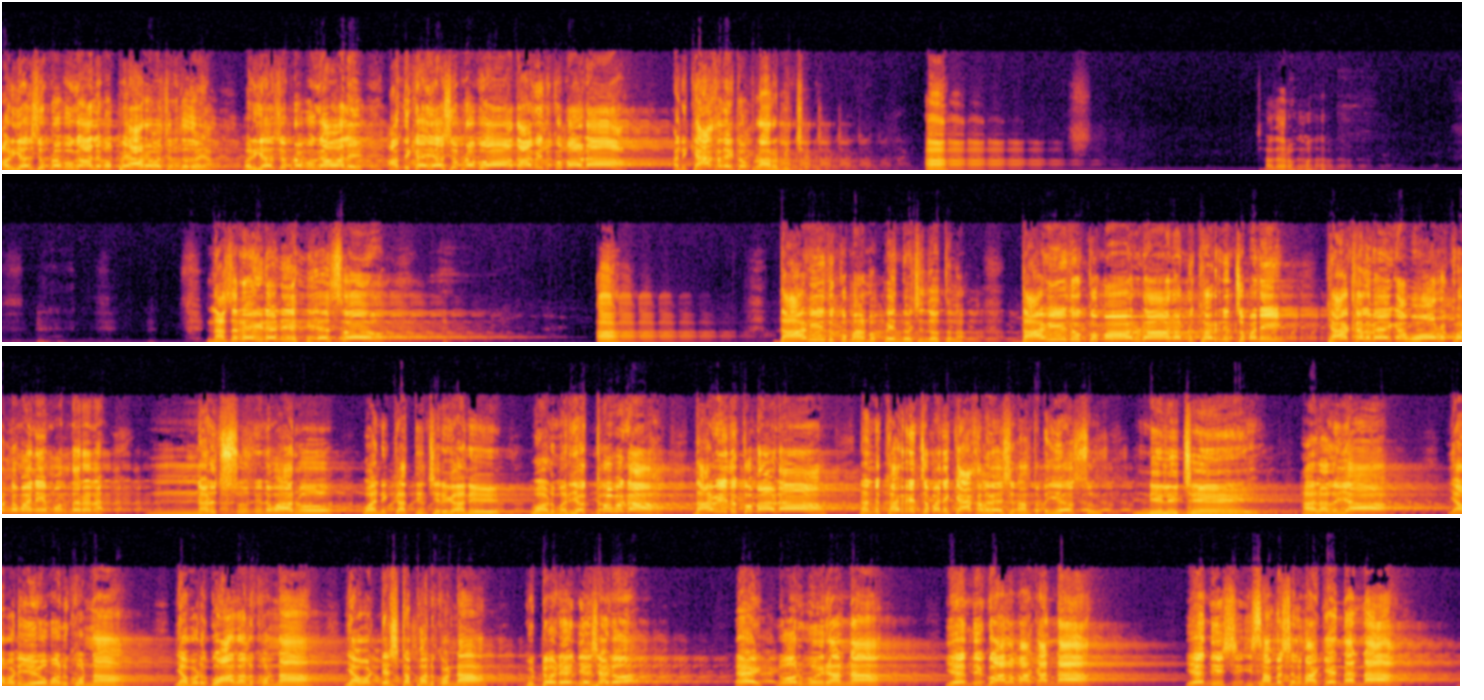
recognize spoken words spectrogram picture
వాడికి యేసు ప్రభు కావాలి. ముప్పై ఆరో వచ్చిన చదవయా వాడికి యేసు ప్రభు కావాలి. అందుకే యేసు ప్రభు దావిద్ కుమారుడు అని కేకలేయటం ప్రారంభించాడు. చదవరమ్మా. నజరేయుడని యేసు. దావీదు కుమార్ ముప్పై ఎనిమిది వచ్చింది చదువుతున్నా. దావీదు కుమారుడా నన్ను కరుణించమని కేకలు వేయగా ఓరకొండమని ముందర నడుచుని వారు వాడిని గద్దించిరు గాని వాడు మరి ఎక్కువగా. దావీదు కుమారుడా నన్ను కర్రించమని కేకలు వేసిన అంతటి యేసు నిలిచి. హలలుయా ఎవడు ఏమనుకున్నా ఎవడు గోలనుకున్నా ఎవడు డిస్టర్బ్ అనుకున్నా గుడ్డోడు ఏం చేశాడు? ఏయ్ నోరు మూయిరా అన్నా? ఏంది గోల మాకన్నా? ఏంది ఈ సమస్యలు మాకేందన్నా?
